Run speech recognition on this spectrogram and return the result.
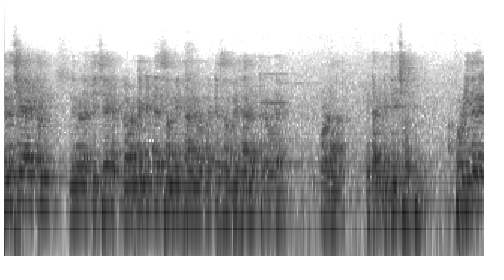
തീർച്ചയായിട്ടും നിങ്ങൾ എത്തിച്ചേരും. ഗവൺമെന്റിന്റെ സംവിധാനവും മറ്റു സംവിധാനത്തിലൂടെ ഉള്ള ഇത് എത്തിച്ചേരും. അപ്പോൾ ഇതൊരു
